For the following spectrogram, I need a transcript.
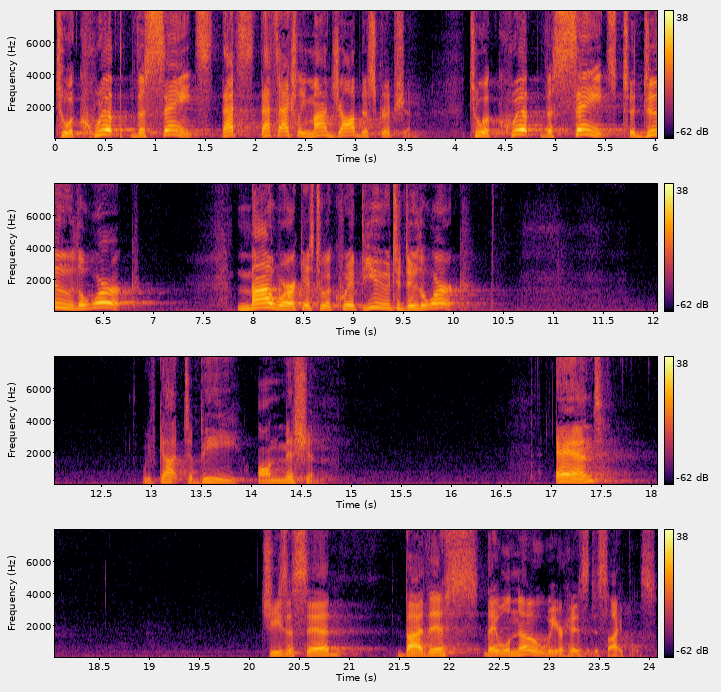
to equip the saints. That's, that's actually my job description to equip the saints to do the work. My work is to equip you to do the work. We've got to be on mission. And Jesus said, By this they will know we are his disciples,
